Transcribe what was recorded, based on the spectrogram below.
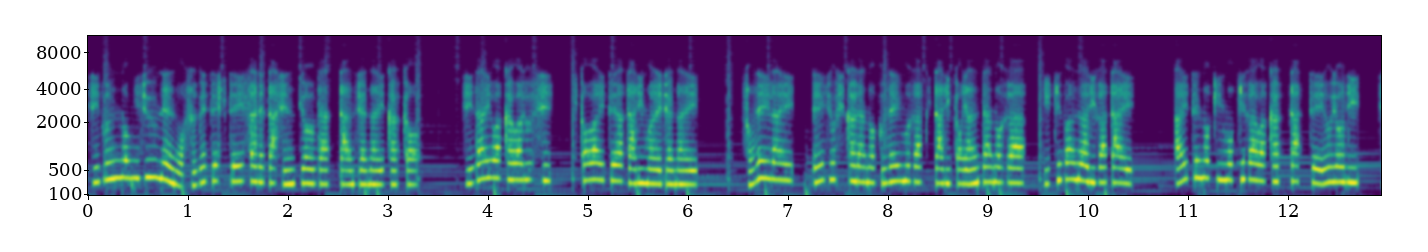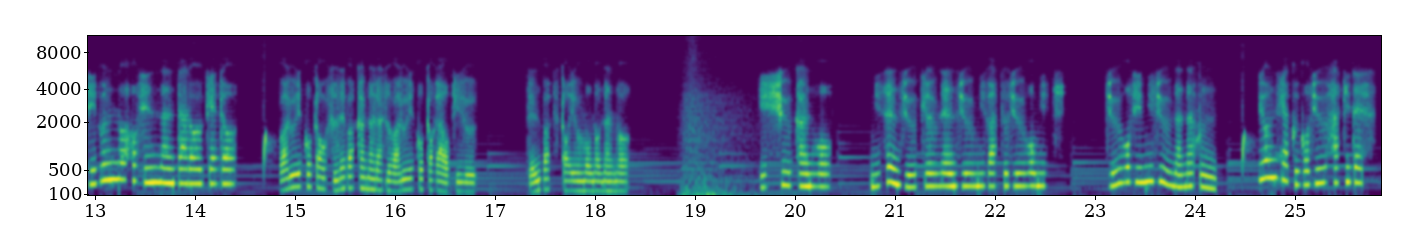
自分の20年を全て否定された心境だったんじゃないかと。時代は変わるし、人はいて当たり前じゃない。それ以来、A 女子からのクレームが来たりと止んだのが、一番ありがたい。相手の気持ちが分かったっていうより、自分の保身なんだろうけど、悪いことをすれば必ず悪いことが起きる。天罰というものなの。一週間後、2019年12月15日、15時27分、458です。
